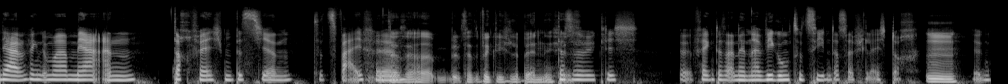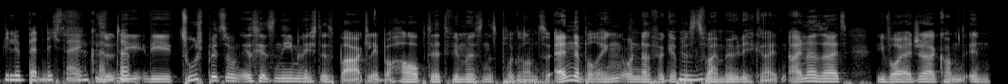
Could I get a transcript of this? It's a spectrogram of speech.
ja, fängt immer mehr an, doch vielleicht ein bisschen zu zweifeln. Dass er, dass er wirklich lebendig dass ist. er wirklich äh, fängt das an in Erwägung zu ziehen, dass er vielleicht doch Mhm. irgendwie lebendig sein Also könnte. die, die Zuspitzung ist jetzt nämlich, dass Barclay behauptet, wir müssen das Programm zu Ende bringen und dafür gibt es Mhm. zwei Möglichkeiten. Einerseits, die Voyager kommt in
